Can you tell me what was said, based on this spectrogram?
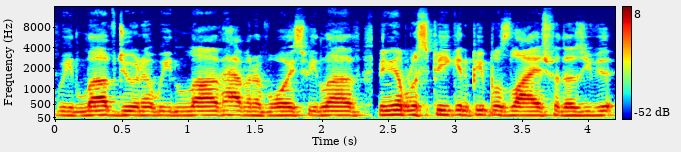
we love doing it. We love having a voice. We love being able to speak into people's lives. For those of you,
